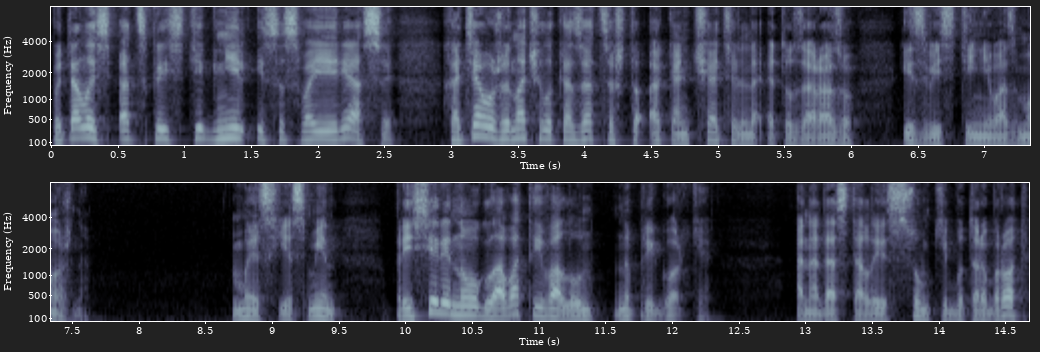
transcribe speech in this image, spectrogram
Пыталась отскрести гниль и со своей рясы, хотя уже начало казаться, что окончательно эту заразу извести невозможно. Мы с Ясмин присели на угловатый валун на пригорке. Она достала из сумки бутерброд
